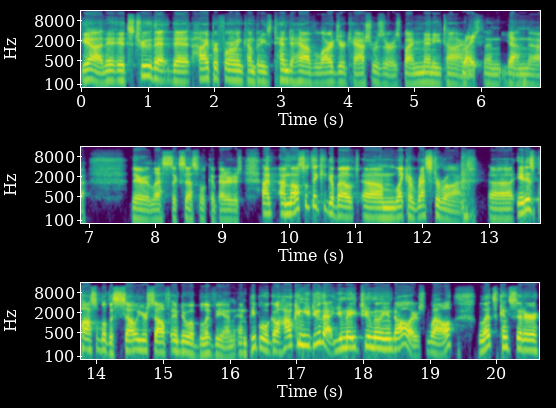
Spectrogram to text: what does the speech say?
Yeah, and it's true that that high performing companies tend to have larger cash reserves by many times right. than yeah. than uh, their less successful competitors. I'm I'm also thinking about um, like a restaurant. Uh, it is possible to sell yourself into oblivion, and people will go, "How can you do that? You made two million dollars." Well, let's consider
